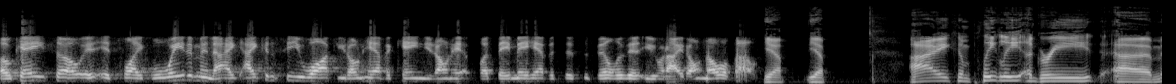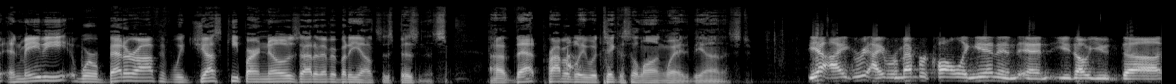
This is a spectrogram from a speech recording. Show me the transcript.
Okay, so it, it's like, well, wait a minute. I, I can see you walk. You don't have a cane. You don't have, but they may have a disability that you and I don't know about. Yep, yep. I completely agree. Um, and maybe we're better off if we just keep our nose out of everybody else's business. Uh, that probably would take us a long way, to be honest. Yeah, I agree. I remember calling in, and and you know, you'd uh,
